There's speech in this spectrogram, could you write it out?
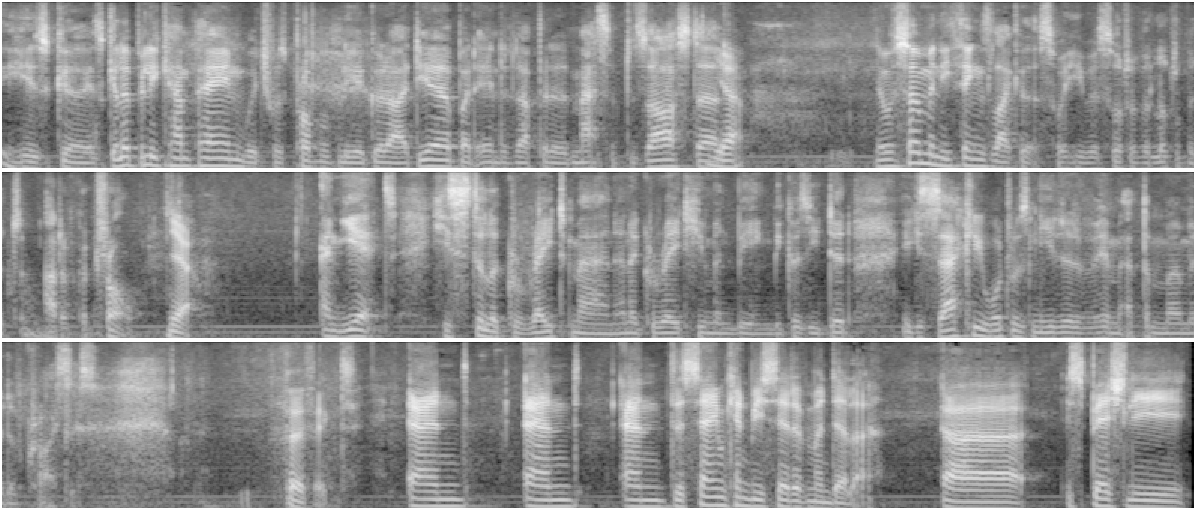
his, his Gallipoli campaign, which was probably a good idea, but ended up in a massive disaster. Yeah. There were so many things like this where he was sort of a little bit out of control. Yeah. And yet, he's still a great man and a great human being because he did exactly what was needed of him at the moment of crisis. Perfect. And and and the same can be said of Mandela, uh, especially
